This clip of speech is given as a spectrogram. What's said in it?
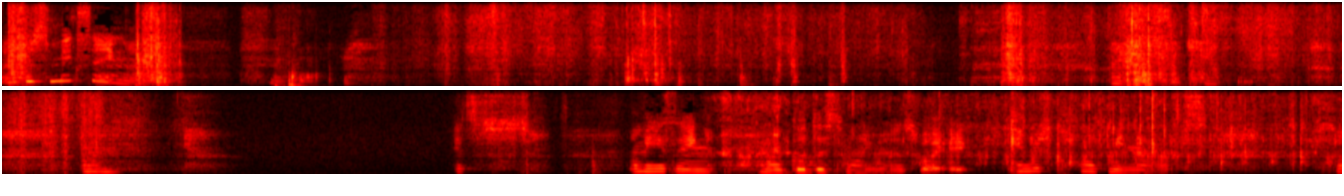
I'm just mixing. Oh my god. I honestly can't believe. Um, it's amazing how good this slime is, but it can just cause me nerves. So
